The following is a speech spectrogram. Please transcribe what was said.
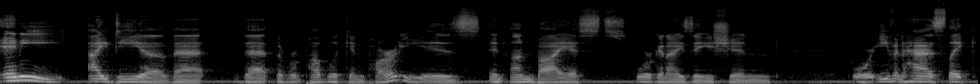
any idea that that the Republican Party is an unbiased organization or even has like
